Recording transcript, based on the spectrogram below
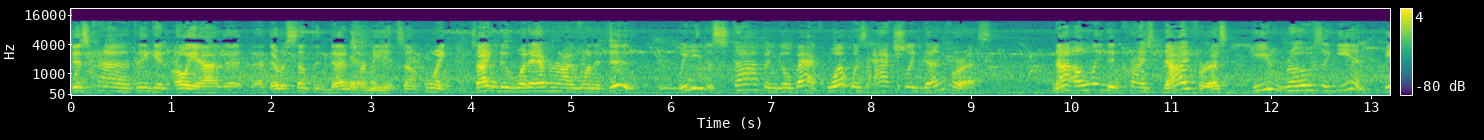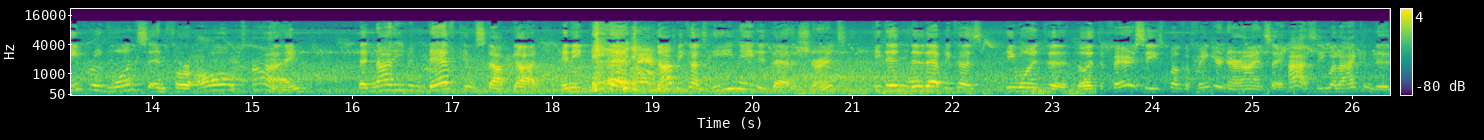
just kind of thinking, oh yeah, that, that there was something done for me at some point, so I can do whatever I want to do. We need to stop and go back. What was actually done for us? Not only did Christ die for us, he rose again. He proved once and for all time that not even death can stop God. And he did that not because he needed that assurance. He didn't do that because he wanted to, let the Pharisees poke a finger in their eye and say, Hi, see what I can do.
